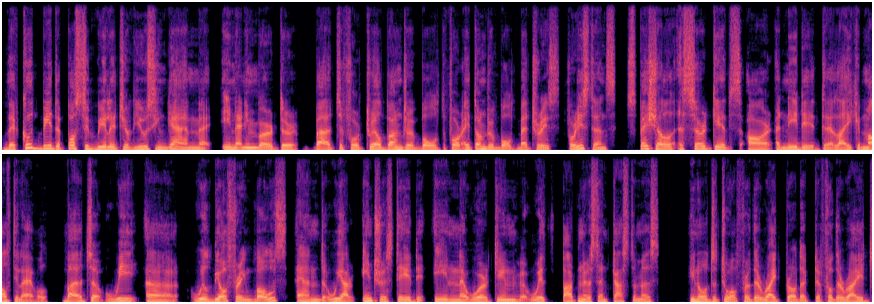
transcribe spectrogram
There could be the possibility of using GaN in an inverter, but for 1200 volt, for 800 volt batteries, for instance, special circuits are needed, like multi-level. But we uh, will be offering both, and we are interested in working with partners and customers in order to offer the right product for the right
